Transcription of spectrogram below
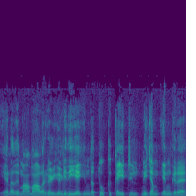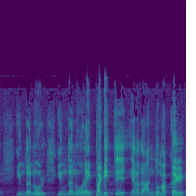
எனது மாமா அவர்கள் எழுதிய இந்த தூக்கு கயிற்றில் நிஜம் என்கிற இந்த நூல். இந்த நூலை படித்து எனது அன்பு மக்கள்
